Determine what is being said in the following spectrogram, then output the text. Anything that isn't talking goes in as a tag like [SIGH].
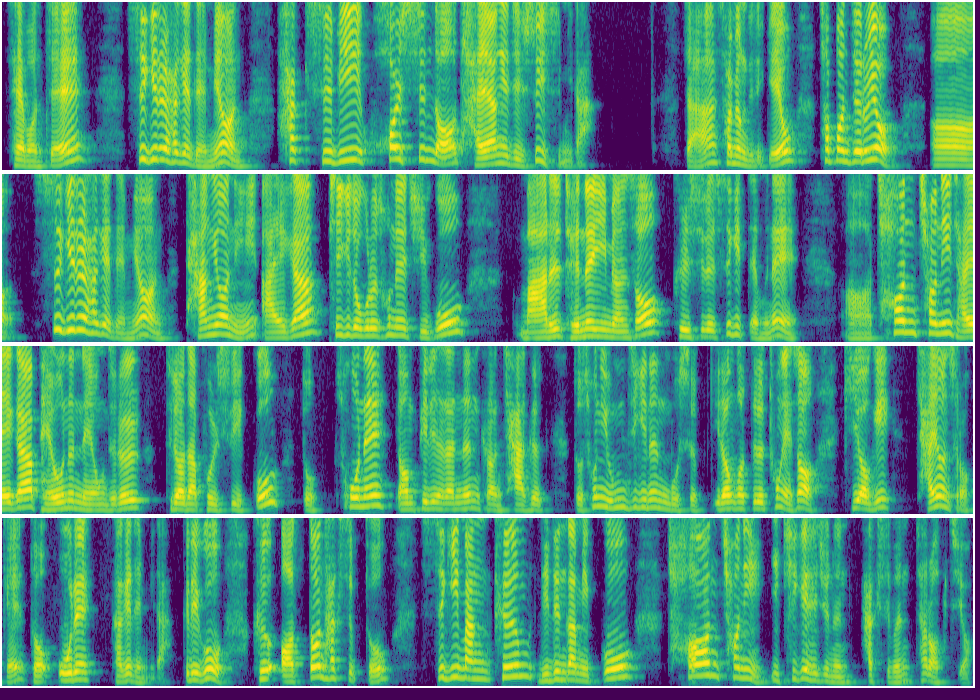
세 번째, 쓰기를 하게 되면 학습이 훨씬 더 다양해질 수 있습니다. 자, 설명드릴게요. 첫 번째로요, 어, 쓰기를 하게 되면 당연히 아이가 필기도구를 손에 쥐고 말을 되뇌이면서 글씨를 쓰기 때문에 어, 천천히 자기가 배우는 내용들을 들여다 볼 수 있고 또 손에 연필이 닿는 그런 자극, 또 손이 움직이는 모습 이런 것들을 통해서 기억이 자연스럽게 더 오래 가게 됩니다. 그리고 그 어떤 학습도 쓰기만큼 리듬감 있고 천천히 익히게 해주는 학습은 잘 없지요.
